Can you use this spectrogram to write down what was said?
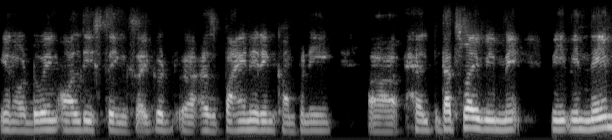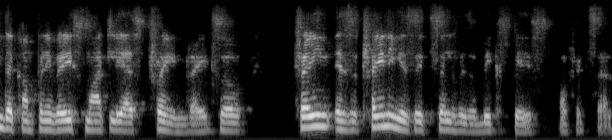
you know doing all these things. I could uh, as a pioneering company uh, help. That's why we may we, we named the company very smartly as trainn right? So train is a training is itself is a big space of itself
